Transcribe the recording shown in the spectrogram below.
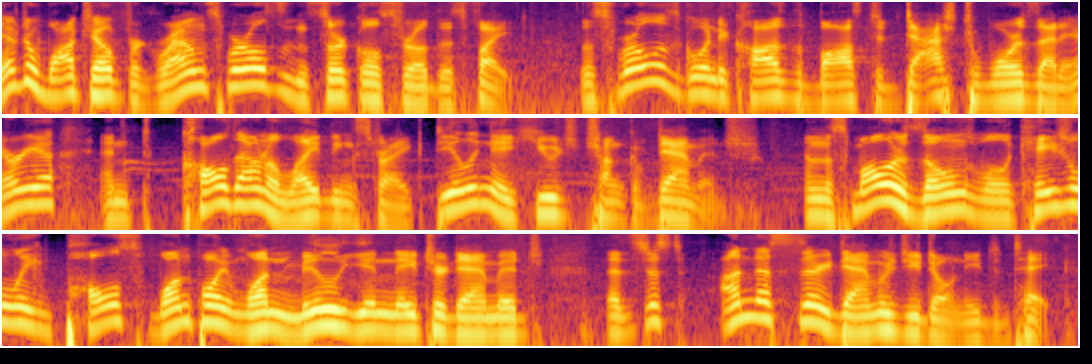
You have to watch out for ground swirls and circles throughout this fight. The swirl is going to cause the boss to dash towards that area and call down a lightning strike, dealing a huge chunk of damage. And the smaller zones will occasionally pulse 1.1 million nature damage that's just unnecessary damage you don't need to take.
